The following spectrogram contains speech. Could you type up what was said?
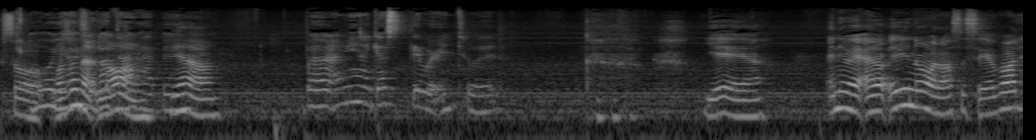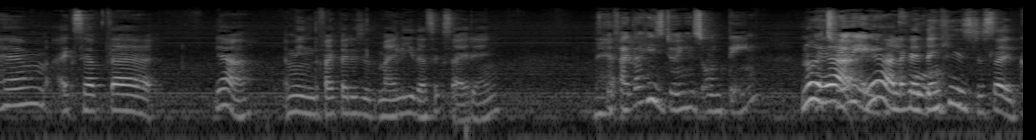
So Oh, yeah, wasn't I that forgot that long? yeah, But I mean, I guess they were into it. yeah. Anyway, I don't really know what else to say about him except that, yeah. I mean, the fact that he's with Miley, that's exciting. The fact that he's doing his own thing. No, It's yeah, really yeah. Like I think he's just like.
